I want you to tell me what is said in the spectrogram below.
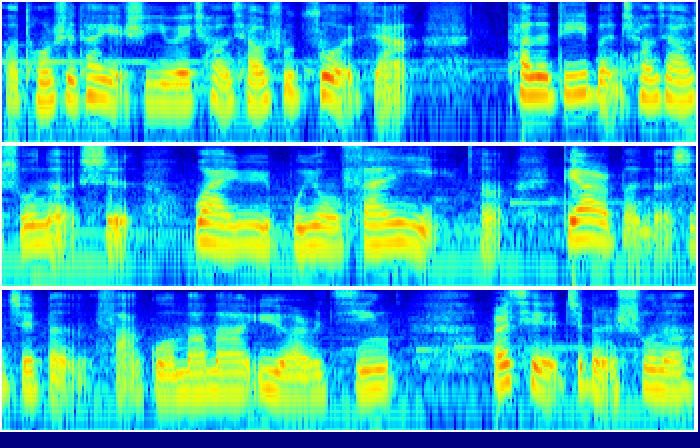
呃，同时他也是一位畅销书作家。他的第一本畅销书呢是《外遇不用翻译》，嗯，第二本呢是这本《法国妈妈育儿经》，而且这本书呢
